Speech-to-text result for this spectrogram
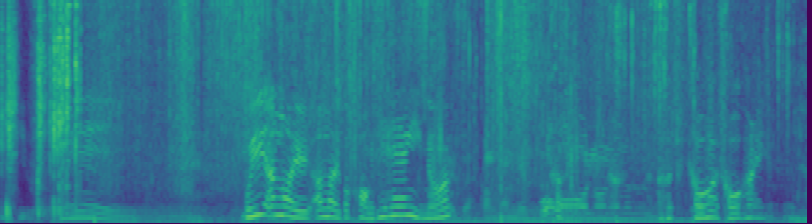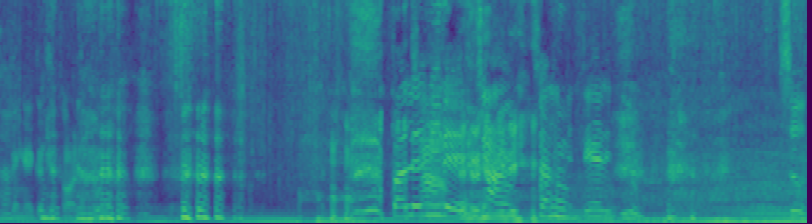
นี่กิโล eh. อุ้ยอร่อย อร่อยกว่าของที่แห้งอีกเนาะ ของห้างเลยโอ้โอ้โน่นโน่นโน่น เขาเขาให้ Ja. ยังไงก็จะถอนนู้นปลาเลมีเดใช่ใช่ Alimenterit ju. Zut,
